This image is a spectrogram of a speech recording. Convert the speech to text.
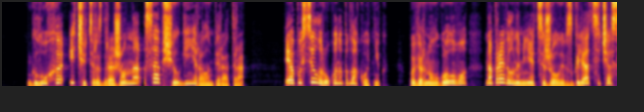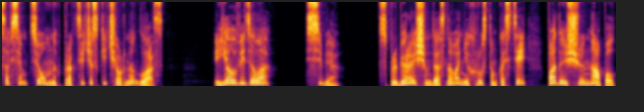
— глухо и чуть раздраженно сообщил генерал императора. И опустил руку на подлокотник. Повернул голову, направил на меня тяжелый взгляд сейчас совсем темных, практически черных глаз. И я увидела себя с пробирающим до основания хрустом костей, падающую на пол,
